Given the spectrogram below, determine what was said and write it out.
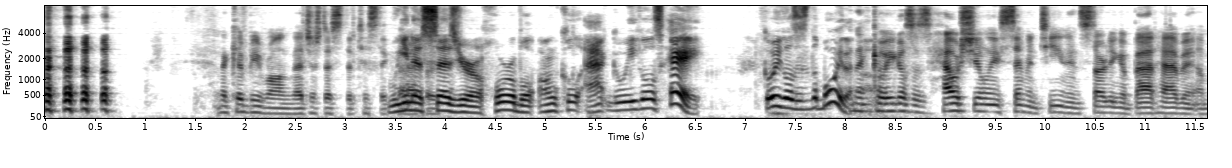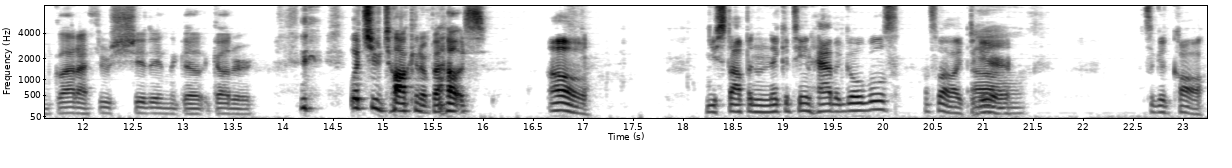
I could be wrong. That's just a statistic. Weena says you're a horrible uncle at Go Eagles. Hey, Go Eagles is the boy, though. And then Go Eagles says, How is she only 17 and starting a bad habit? I'm glad I threw shit in the gut- gutter. what you talking about? Oh, you stopping the nicotine habit, Googles? That's what I like to hear. Oh. That's a good call.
